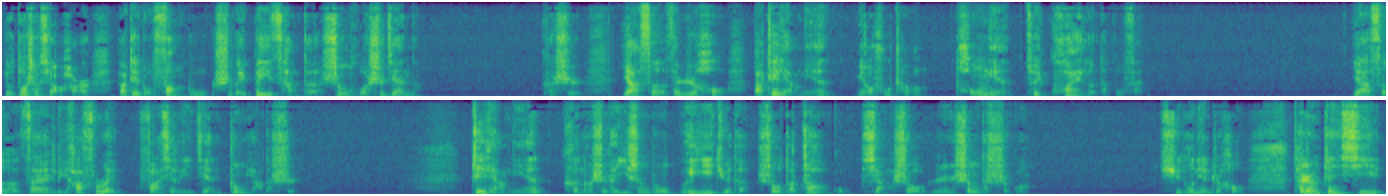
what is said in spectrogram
有多少小孩把这种放逐视为悲惨的生活事件呢？可是亚瑟在日后把这两年描述成童年最快乐的部分。亚瑟在里哈弗瑞发现了一件重要的事：这两年可能是他一生中唯一觉得受到照顾、享受人生的时光。许多年之后，他仍珍惜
